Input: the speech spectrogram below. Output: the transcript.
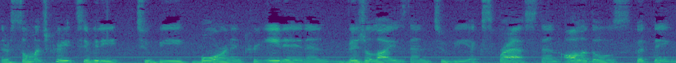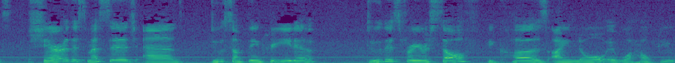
there's so much creativity to be born and created and visualized and to be expressed and all of those good things. Share this message and do something creative. Do this for yourself because I know it will help you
